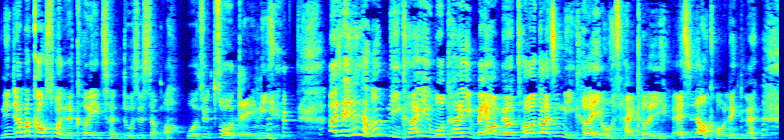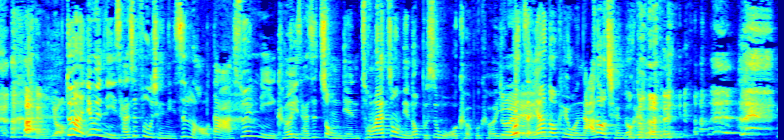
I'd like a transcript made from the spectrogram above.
你就要不要告诉我你的可以程度是什么？我去做给你。而且你想说你可以，我可以，没有没有，从头到尾是你可以，我才可以，哎，是绕口令的。哎呦，对啊，因为你才是付钱，你是老大，所以你可以才是重点。从来重点都不是我可不可以，我怎样都可以，我拿到钱都可以。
